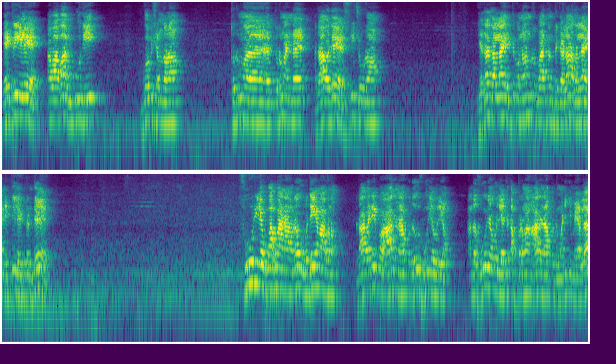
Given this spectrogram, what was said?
நெற்றியிலே அவாவா விபூதி கோபிசந்தனம் திரும திருமண்ணு அதாவது ஸ்ரீசூர்ணம் எதெல்லாம் இட்டுக்கணும்னு பார்த்துட்டு இருக்காளோ அதெல்லாம் நெத்தியில் இட்டுண்டு சூரிய பகவானாவது உதயமாகணும். அதாவது இப்போ ஆறு நாற்பது சூரிய உதயம். அந்த சூரிய உதயத்துக்கு அப்புறமா ஆறு நாற்பது மணிக்கு மேலே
